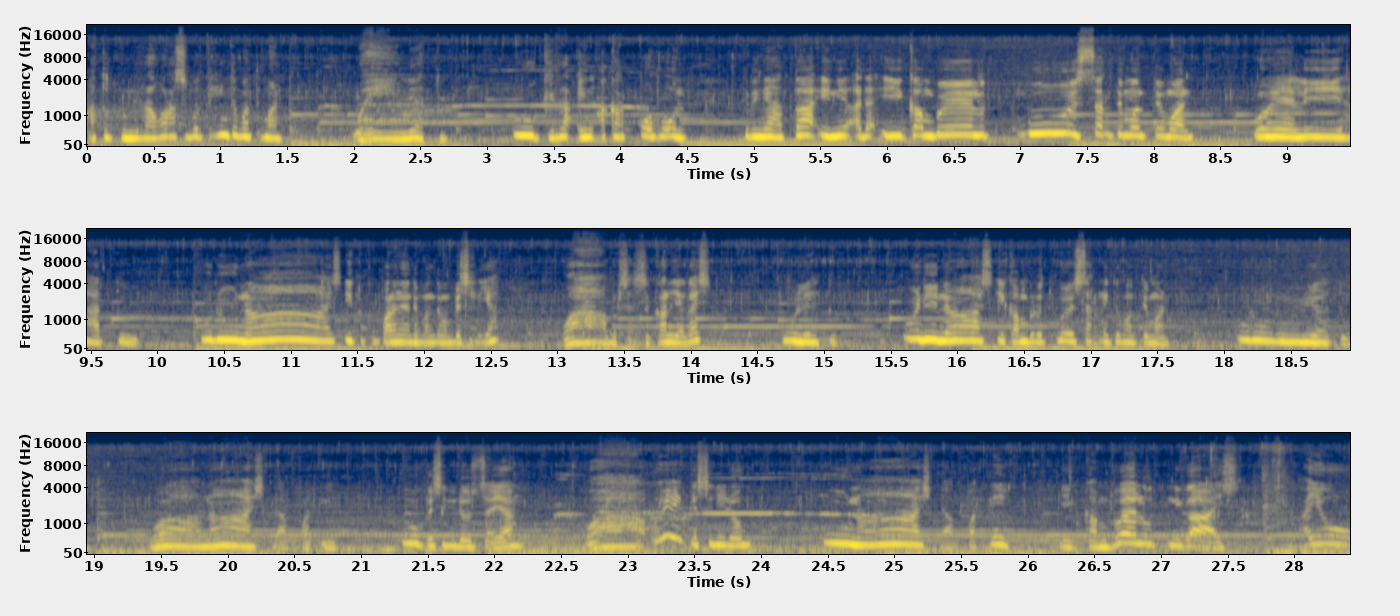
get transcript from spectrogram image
ataupun di rawa seperti ini teman-teman. Wih, lihat tuh. Uh, kirain akar pohon. Ternyata ini ada ikan belut besar teman-teman. Wih, lihat tuh. Waduh, nice. Itu kepalanya teman-teman besar ya. Wah, besar sekali ya guys. Uh, lihat tuh. Wih, nice. Ikan belut besar nih teman-teman. Waduh, lihat tuh. Wah, nice. Dapat nih. Uh, ke sini dong sayang. Wah, wih, ke sini dong. Uh, nice. Dapat nih. Ikan belut nih guys. Ayo,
